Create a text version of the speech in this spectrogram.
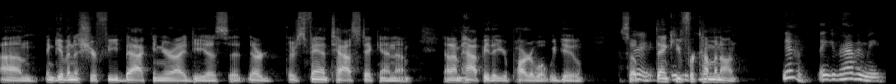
um, and giving us your feedback and your ideas. They're there's fantastic, and um, and I'm happy that you're part of what we do. So thank, thank, you for coming on. Yeah, thank you for having me.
